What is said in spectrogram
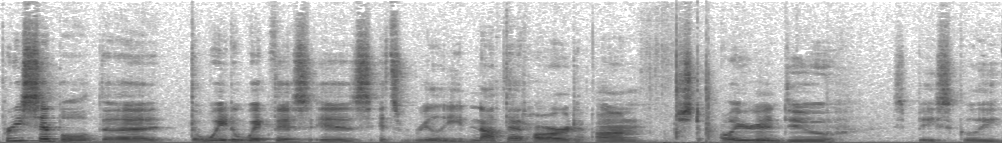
pretty simple. The the way to wick this is it's really not that hard. Um, just all you're gonna do is basically.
